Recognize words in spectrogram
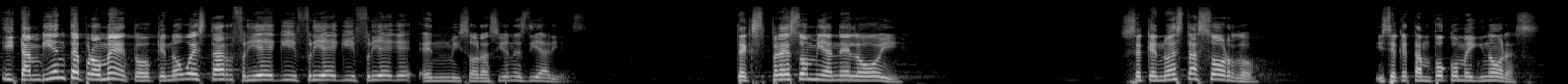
y, también te prometo que no voy a estar friegue, friegue, friegue en mis oraciones diarias. Te expreso mi anhelo hoy. Sé que no estás sordo y sé que tampoco me ignoras.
